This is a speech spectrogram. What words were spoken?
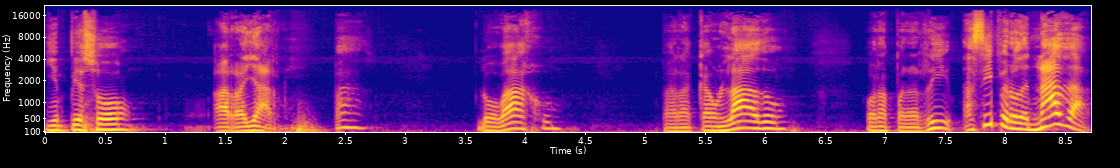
y empiezo a rayar. lo bajo, para acá a un lado, ahora para arriba, así, pero de nada.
